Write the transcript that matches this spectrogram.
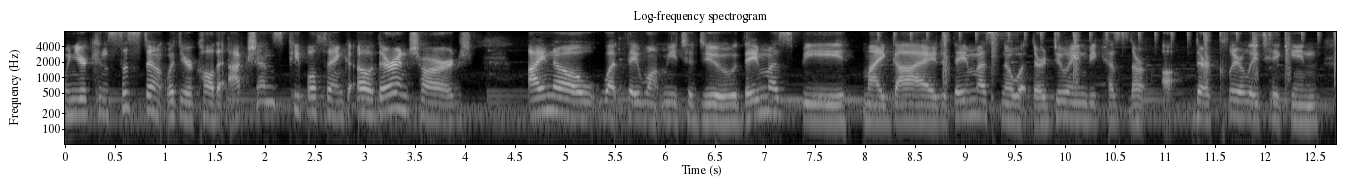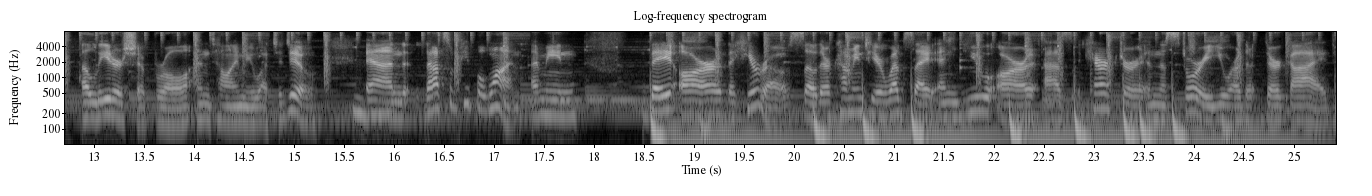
when you're consistent with your call to actions, people think, oh, they're in charge. I know what they want me to do. They must be my guide. They must know what they're doing because they're uh, they're clearly taking a leadership role and telling me what to do. Mm-hmm. And that's what people want. I mean, they are the hero. So they're coming to your website and you are as a character in the story, you are the, their guide.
